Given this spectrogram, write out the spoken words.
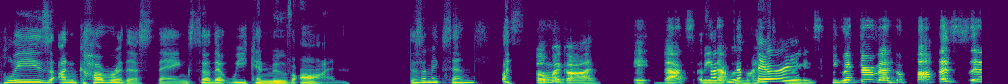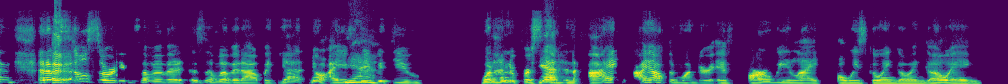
Please uncover this thing so that we can move on. Does that make sense? Oh my God. It, that's, I mean, that that was my theory? experience. You went through menopause and, and I'm still sorting some of it, some of it out. But yeah, no, I agree Yeah. with you 100%. Yeah. And I, I often wonder if, are we like always going, going, going?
